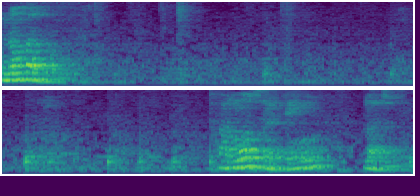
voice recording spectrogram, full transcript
नंबर दो थर्मोसेटिंग प्लास्टिक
